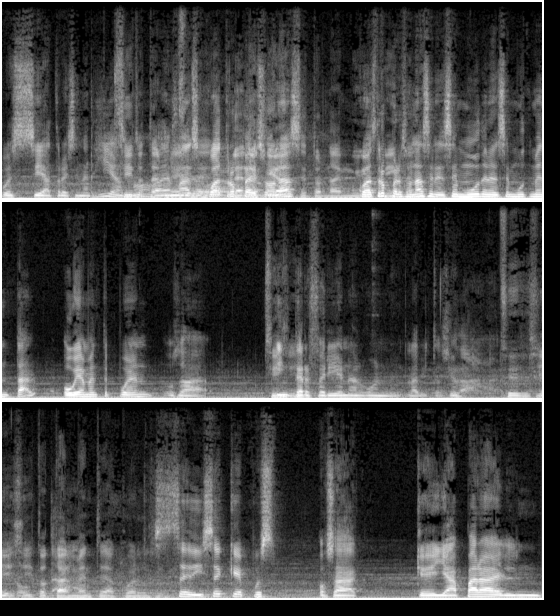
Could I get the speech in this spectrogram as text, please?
pues sí atraes energías, Sí, ¿no? totalmente. Además, cuatro energía personas se torna muy cuatro distinta. personas en ese mood, en ese mood mental, obviamente pueden, o sea, Sí, sí. interferir en algo en la habitación. Sí, sí, sí. Sí, sí, totalmente de acuerdo. sí. Se dice que, pues, o sea, que ya para el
